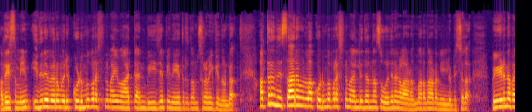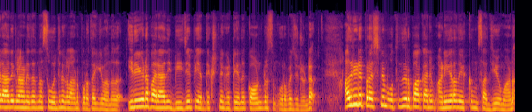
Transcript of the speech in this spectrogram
അതേസമയം ഇതിനെ വെറും ഒരു കുടുംബ പ്രശ്നമായി മാറ്റാൻ ബി ജെ പി നേതൃത്വം ശ്രമിക്കുന്നുണ്ട്. അത്ര നിസ്സാരമുള്ള കുടുംബ പ്രശ്നമല്ലിതെന്ന സൂചനകളാണ് മറുനാടനിൽ ലഭിച്ചത്. പീഡന പരാതികളാണ് ഇതെന്ന സൂചനകളാണ് പുറത്തേക്ക് വന്നത്. ഇരയുടെ പരാതി ബി ജെ പി അധ്യക്ഷന് കിട്ടിയെന്ന് കോൺഗ്രസും ഉറപ്പിച്ചിട്ടുണ്ട്. അതിനിടെ പ്രശ്നം ഒത്തുതീർപ്പാക്കാനും അണിയറ നീക്കം സജീവമാണ്.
